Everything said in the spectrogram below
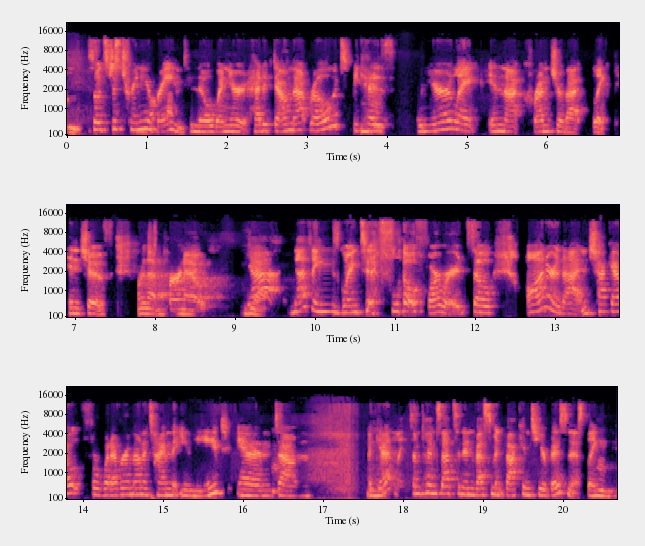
Um, so it's just training your brain to know when you're headed down that road because mm-hmm. when you're like in that crunch or that like pinch of or that burnout. Yeah, yeah, nothing's going to flow forward. So honor that and check out for whatever amount of time that you need. And um, mm-hmm. again, like sometimes that's an investment back into your business. Like mm-hmm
